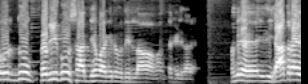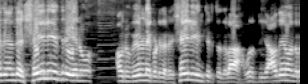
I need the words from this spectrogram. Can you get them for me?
ಉರ್ದು ಕವಿಗೂ ಸಾಧ್ಯವಾಗಿರುವುದಿಲ್ಲ ಅಂತ ಹೇಳಿದ್ದಾರೆ. ಅಂದ್ರೆ ಇದು ಯಾವ ಥರ ಇದೆ ಅಂದ್ರೆ, ಶೈಲಿ ಇದ್ರೆ ಏನು? ಅವರು ವಿವರಣೆ ಕೊಟ್ಟಿದ್ದಾರೆ. ಶೈಲಿ ಅಂತ ಇರ್ತದಲ್ಲ ಒಂದು ಯಾವುದೇ ಒಂದು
